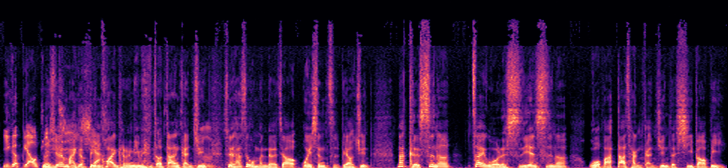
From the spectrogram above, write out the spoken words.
一个标准。你现在买个冰块，可能里面都有大肠杆菌，所以它是我们的叫卫生指标菌。那可是呢，在我的实验室呢，我把大肠杆菌的细胞壁。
